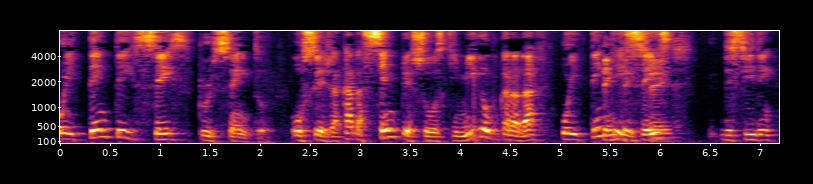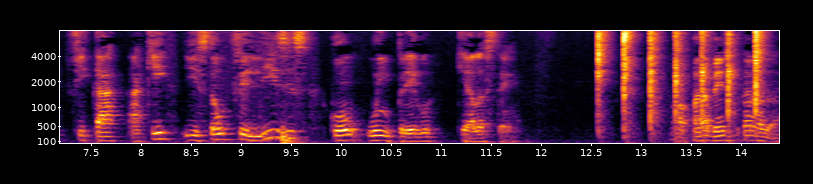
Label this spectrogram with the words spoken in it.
86%. Ou seja, a cada 100 pessoas que migram para o Canadá, 86, 86 decidem ficar aqui e estão felizes com o emprego que elas têm. Ó, parabéns pro Canadá.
